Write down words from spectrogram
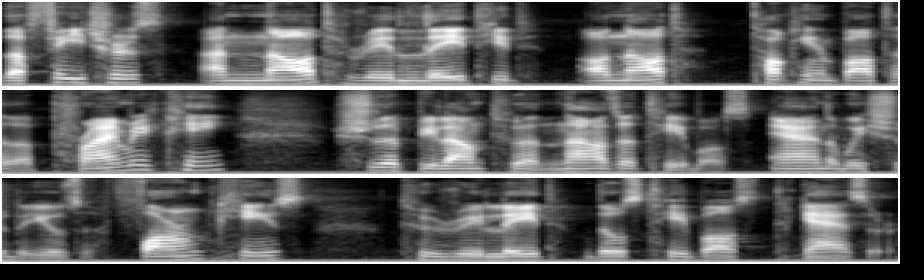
The features are not related or not talking about the primary key should belong to another tables and we should use foreign keys to relate those tables together.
